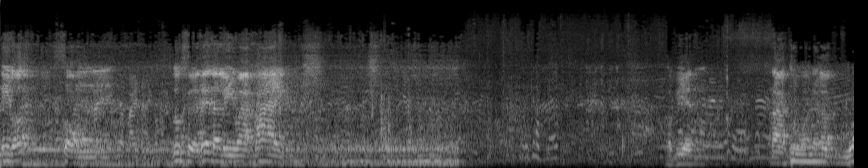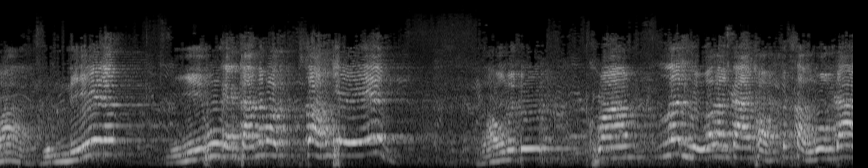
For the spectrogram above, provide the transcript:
นี่รถส่งลูกเสือเนตรนารีมาค่ายทะเบียนน่ากลัวนะครับว่าวันนี้มีผู้แข่งขันทั้งหมดสองทีมเรามาดูความเล่นหรูอลังการของทั้งสองวงได้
